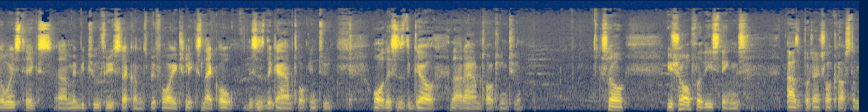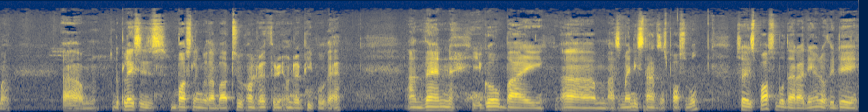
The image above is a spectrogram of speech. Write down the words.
always takes uh, maybe two, three seconds before it clicks like, oh, this is the guy I'm talking to, or this is the girl that I am talking to. So, you show up for these things as a potential customer. Um, the place is bustling with about 200, 300 people there. And then you go by um, as many stands as possible. So it's possible that at the end of the day,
